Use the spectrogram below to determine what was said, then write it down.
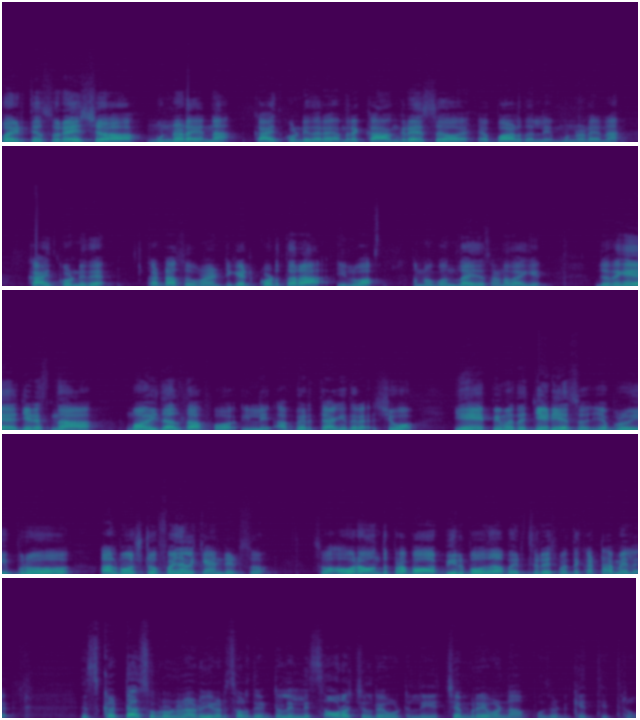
ಬೈರ್ತಿ ಸುರೇಶ್ ಮುನ್ನಡೆಯನ್ನು ಕಾಯ್ದುಕೊಂಡಿದ್ದಾರೆ. ಅಂದರೆ ಕಾಂಗ್ರೆಸ್ ಹೆಬ್ಬಾಳದಲ್ಲಿ ಮುನ್ನಡೆಯನ್ನು ಕಾಯ್ದುಕೊಂಡಿದೆ. ಕಟಾ ಸುಬ್ರಹ್ಮಣ್ಯ ಟಿಕೆಟ್ ಕೊಡ್ತಾರಾ ಇಲ್ವಾ ಅನ್ನೋ ಗೊಂದಲ ಇದೆ ಸಣ್ಣದಾಗಿ. ಜೊತೆಗೆ ಜೆ ಡಿ ಎಸ್ನ ಮೊಹಿದ್ ಅಲ್ತಾಫ್ ಇಲ್ಲಿ ಅಭ್ಯರ್ಥಿ ಆಗಿದ್ದಾರೆ. ಶಿವು, ಎ ಪಿ ಮತ್ತು ಜೆ ಡಿ ಎಸ್ ಇಬ್ಬರು ಇಬ್ಬರು ಆಲ್ಮೋಸ್ಟ್ ಫೈನಲ್ ಕ್ಯಾಂಡಿಡೇಟ್ಸು ಸೊ ಅವರ ಒಂದು ಪ್ರಭಾವ ಬೀರ್ಬೋದಾ ಬೈರ್ತಿ ಸುರೇಶ್ ಮತ್ತು ಕಟ್ಟಾ ಮೇಲೆ? ಇಸ್ ಕಟ್ಟಾ ಸುಬ್ರಹ್ಮಣ್ಯ ನಾಡು ಎರಡ್ ಸಾವಿರದ ಎಂಟರಲ್ಲಿ ಸಾವಿರ ಚಿಲ್ಲರೆ ಓಟಲ್ಲಿ ಎಚ್ ಎಂ ರೇವಣ್ಣ ಅಪೋಸಿಟ್ ಗೆದ್ದಿದ್ರು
